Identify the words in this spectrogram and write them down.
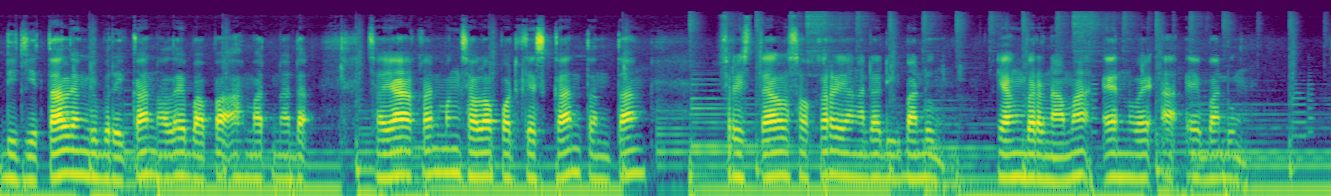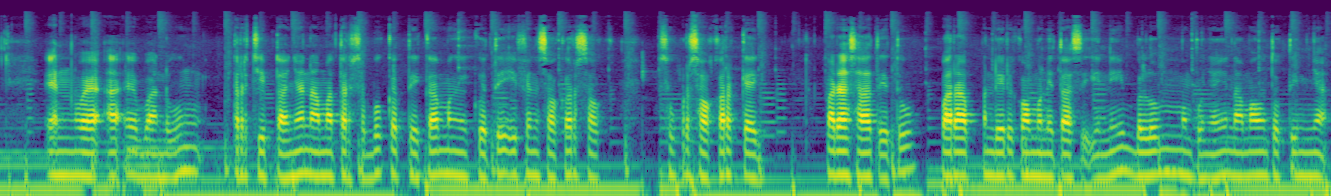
digital yang diberikan oleh Bapak Ahmad Nada. Saya akan mengsolo podcastkan tentang freestyle soccer yang ada di Bandung yang bernama NWAE Bandung. NWAE Bandung terciptanya nama tersebut ketika mengikuti event soccer so Super Soccer Cake. Pada saat itu, para pendiri komunitas ini belum mempunyai nama untuk timnya.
